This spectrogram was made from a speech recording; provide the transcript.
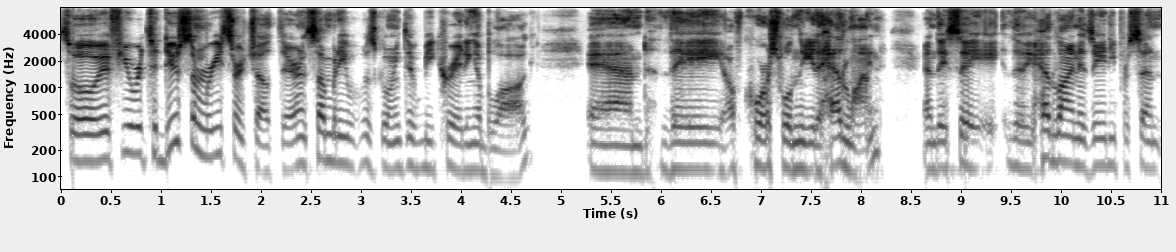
So if you were to do some research out there and somebody was going to be creating a blog, and they, of course, will need a headline, and they say the headline is 80%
